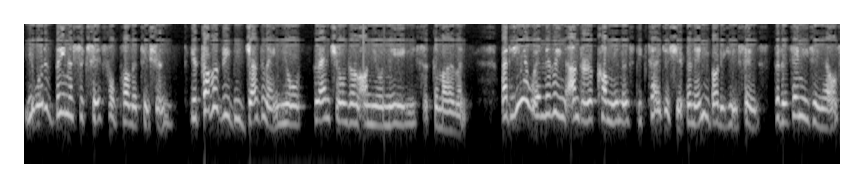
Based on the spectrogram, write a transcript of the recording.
you would have been a successful politician. You'd probably be juggling your grandchildren on your knees at the moment. But here we're living under a communist dictatorship and anybody who says that it's anything else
